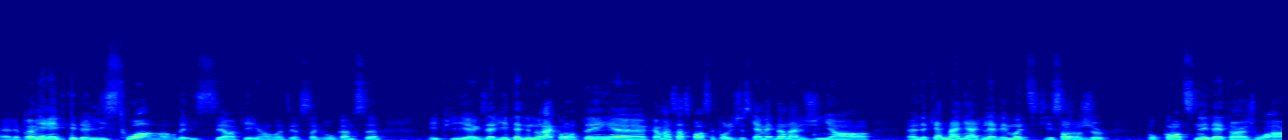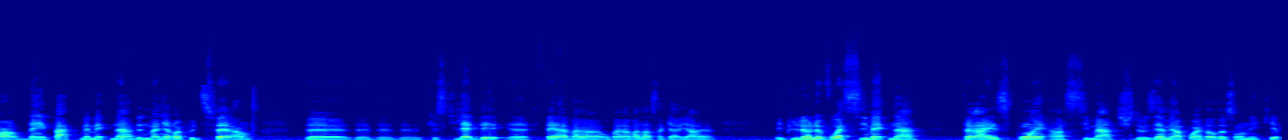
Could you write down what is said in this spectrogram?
Euh, le premier invité de l'histoire de ICC Hockey, on va dire ça gros comme ça. Et puis, euh, Xavier était venu nous raconter euh, comment ça se passait pour lui jusqu'à maintenant dans le junior, de quelle manière il avait modifié son jeu pour continuer d'être un joueur d'impact, mais maintenant d'une manière un peu différente de, que ce qu'il avait fait avant, auparavant dans sa carrière. Et puis là, le voici maintenant. 13 points en 6 matchs, deuxième meilleur pointeur de son équipe.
